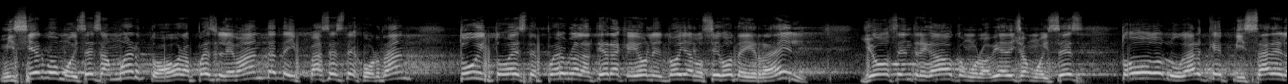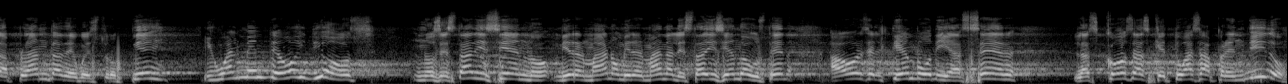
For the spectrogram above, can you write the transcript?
mi siervo Moisés ha muerto, ahora pues levántate y pasa este Jordán, tú y todo este pueblo a la tierra que yo les doy a los hijos de Israel. Yo os he entregado, como lo había dicho a Moisés, todo lugar que pisare la planta de vuestro pie. Igualmente hoy Dios nos está diciendo, mira hermano, mira hermana, le está diciendo a usted, ahora es el tiempo de hacer las cosas que tú has aprendido,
